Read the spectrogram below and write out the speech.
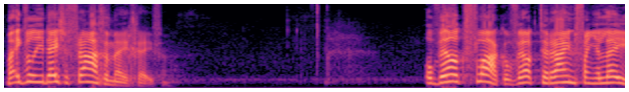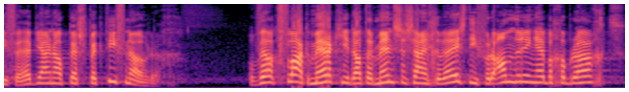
Maar ik wil je deze vragen meegeven. Op welk vlak, op welk terrein van je leven heb jij nou perspectief nodig? Op welk vlak merk je dat er mensen zijn geweest die verandering hebben gebracht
